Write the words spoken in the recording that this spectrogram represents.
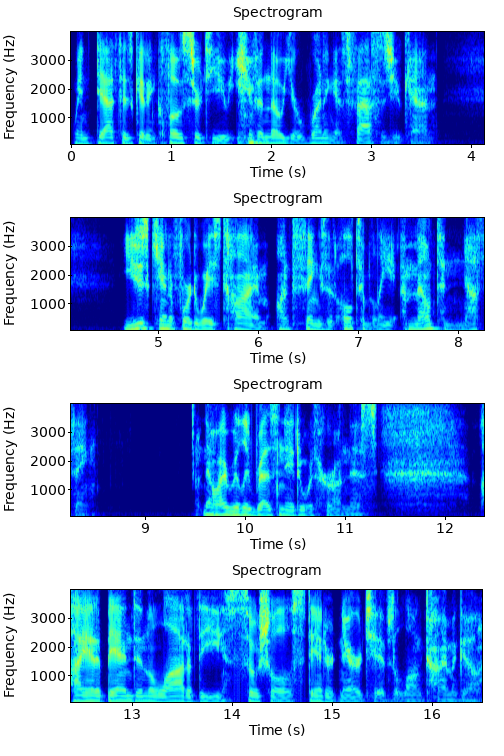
when death is getting closer to you, even though you're running as fast as you can. You just can't afford to waste time on things that ultimately amount to nothing. Now, I really resonated with her on this. I had abandoned a lot of the social standard narratives a long time ago.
